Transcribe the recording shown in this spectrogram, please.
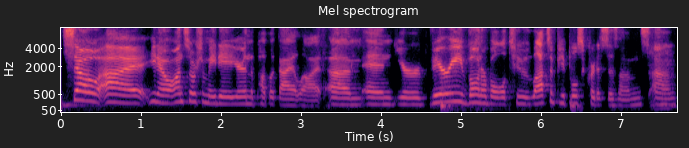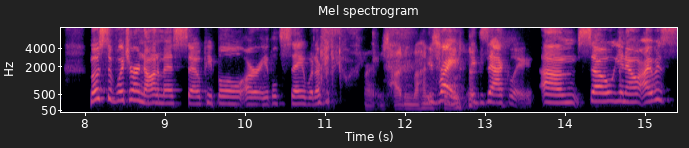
so uh, you know on social media you're in the public eye a lot um, and you're very vulnerable to lots of people's criticisms mm-hmm. um, most of which are anonymous so people are able to say whatever they right he's hiding behind his right exactly um so you know i was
